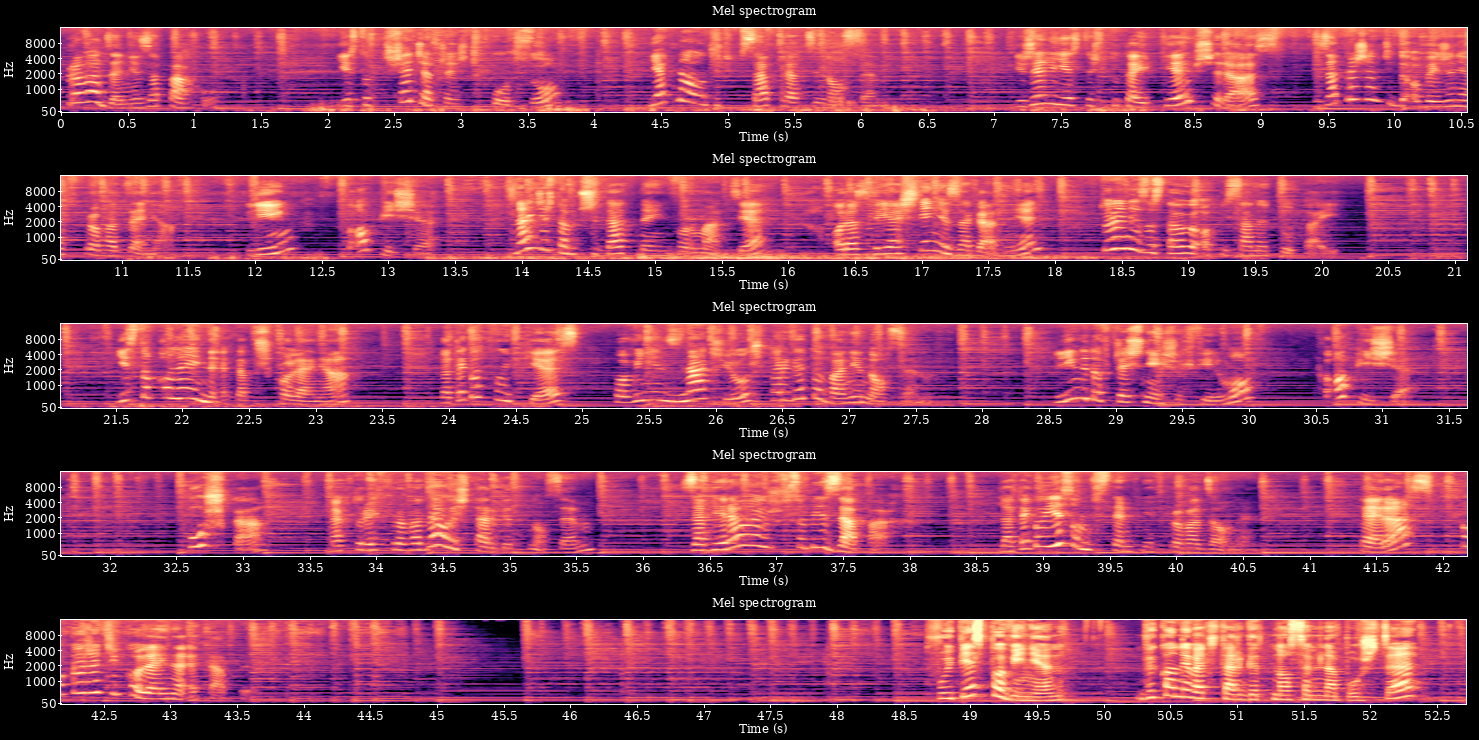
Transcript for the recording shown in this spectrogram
Wprowadzenie zapachu. Jest to trzecia część kursu Jak nauczyć psa pracy nosem. Jeżeli jesteś tutaj pierwszy raz, zapraszam Cię do obejrzenia wprowadzenia. Link w opisie. Znajdziesz tam przydatne informacje oraz wyjaśnienie zagadnień, które nie zostały opisane tutaj. Jest to kolejny etap szkolenia, dlatego Twój pies powinien znać już targetowanie nosem. Link do wcześniejszych filmów w opisie. Puszka, na której wprowadzałeś target nosem, zawierała już w sobie zapach, dlatego jest on wstępnie wprowadzony. Teraz pokażę Ci kolejne etapy. Twój pies powinien wykonywać target nosem na puszce,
